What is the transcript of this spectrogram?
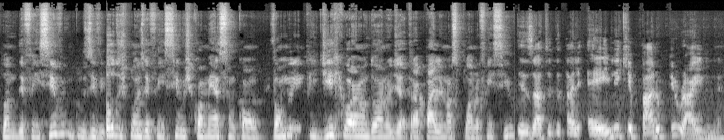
plano defensivo, inclusive todos os planos defensivos começam com vamos impedir que o Aaron Donald atrapalhe o nosso plano ofensivo. Exato, detalhe, é ele que para o Pirine, né?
